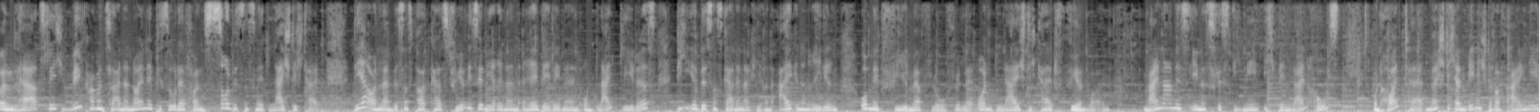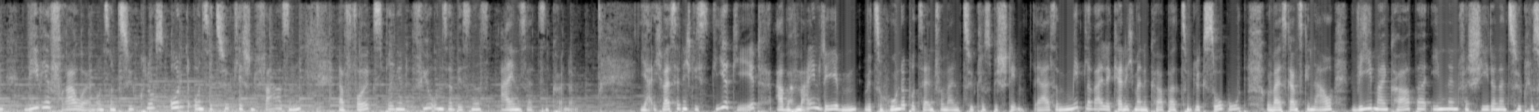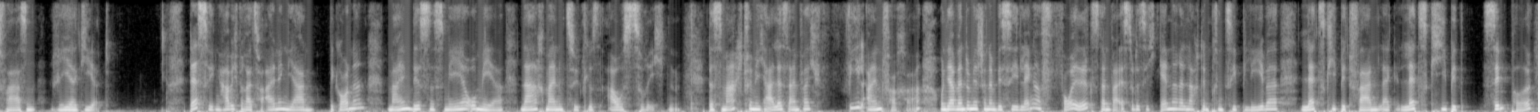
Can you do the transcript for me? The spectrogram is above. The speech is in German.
und herzlich willkommen zu einer neuen Episode von Soul Business mit Leichtigkeit, der Online-Business-Podcast für Visionärinnen, Rebellinnen und Leitleaders, die ihr Business gerne nach ihren eigenen Regeln und mit viel mehr Flohfülle und Leichtigkeit führen wollen. Mein Name ist Ines Festini, ich bin dein Host und heute möchte ich ein wenig darauf eingehen, wie wir Frauen unseren Zyklus und unsere zyklischen Phasen erfolgsbringend für unser Business einsetzen können. Ja, ich weiß ja nicht, wie es dir geht, aber mein Leben wird zu 100% von meinem Zyklus bestimmt. Ja, also mittlerweile kenne ich meinen Körper zum Glück so gut und weiß ganz genau, wie mein Körper in den verschiedenen Zyklusphasen reagiert. Deswegen habe ich bereits vor einigen Jahren begonnen, mein Business mehr und mehr nach meinem Zyklus auszurichten. Das macht für mich alles einfach viel einfacher. Und ja, wenn du mir schon ein bisschen länger folgst, dann weißt du, dass ich generell nach dem Prinzip lebe, let's keep it fun, like let's keep it simple.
